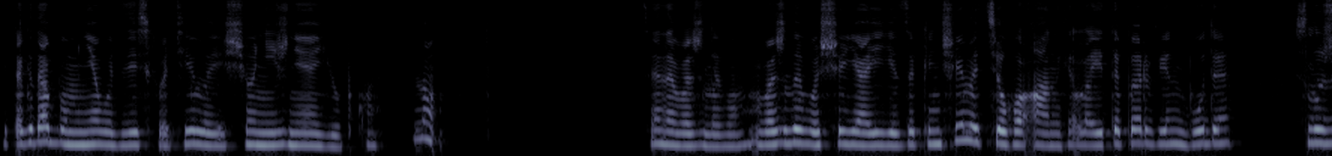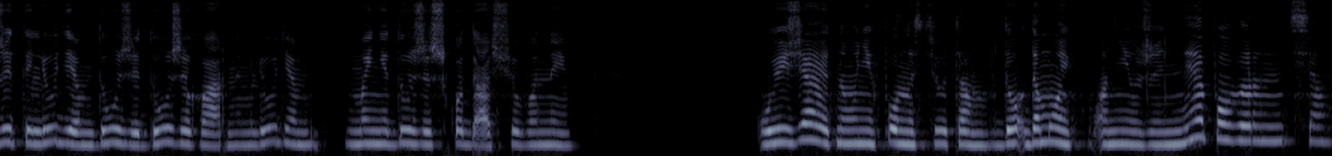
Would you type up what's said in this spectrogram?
И тогда бы мне вот здесь хватило еще нижняя юбка. Ну, це не важливо. Важливо, що я її закінчила, цього ангела, і тепер він буде служити людям дуже-дуже гарним людям. Мені дуже шкода, що вони уїжджають, але у них повністю там домой вони вже не повернуться,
